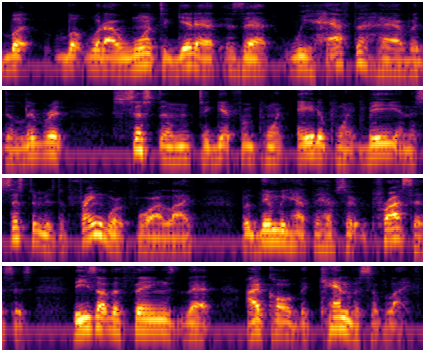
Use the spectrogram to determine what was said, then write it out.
But but what i want to get at is that we have to have a deliberate system to get from point a to point b. And the system is the framework for our life. But then we have to have certain processes. These are the things that i call the canvas of life.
